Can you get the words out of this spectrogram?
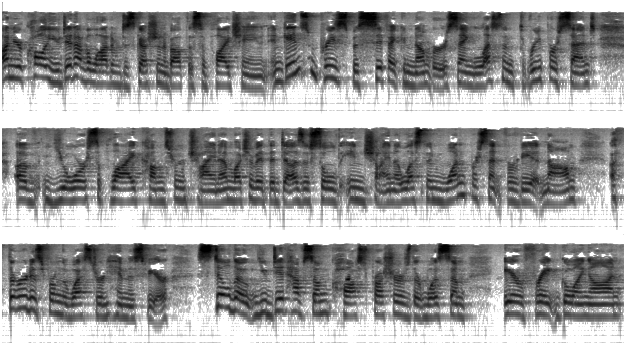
On your call, you did have a lot of discussion about the supply chain and gained some pretty specific numbers, saying less than 3% of your supply comes from China. Much of it that does is sold in China, less than 1% for Vietnam. A third is from the Western Hemisphere. Still, though, you did have some cost pressures. There was some air freight going on.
